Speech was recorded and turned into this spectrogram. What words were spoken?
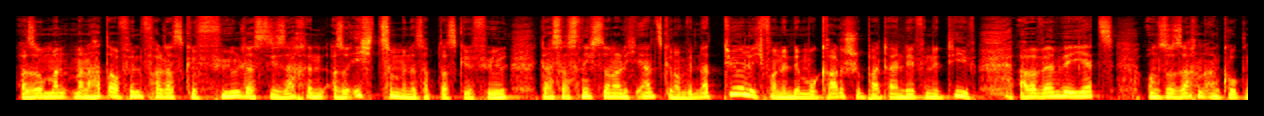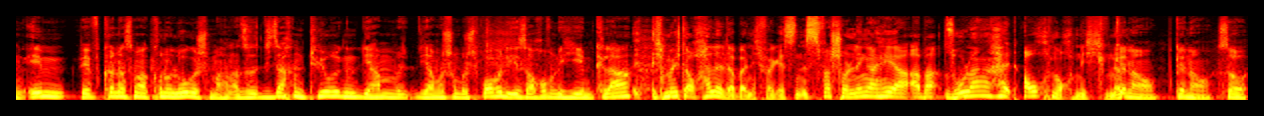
Also man, man hat auf jeden Fall das Gefühl, dass die Sache, also ich zumindest habe das Gefühl, dass das nicht sonderlich ernst genommen wird. Natürlich von den demokratischen Parteien definitiv. Aber wenn wir jetzt uns so Sachen angucken, eben, wir können das mal chronologisch machen. Also die Sache in Thüringen, die haben, die haben wir schon besprochen, die ist auch hoffentlich jedem klar. Ich möchte auch Halle dabei nicht vergessen. Ist zwar schon länger her, aber so lange halt auch noch nicht, ne? Genau, genau. So,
